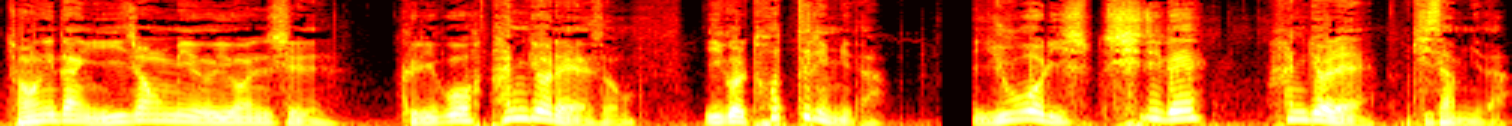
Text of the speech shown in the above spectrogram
정의당 이정미 의원실 그리고 한겨레에서 이걸 터뜨립니다. 6월 27일에 한겨레 기사입니다.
